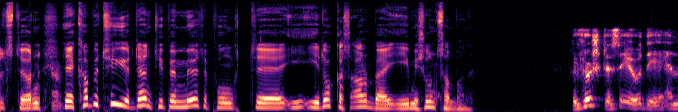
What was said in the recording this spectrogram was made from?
Ølstøren. Ja. Eh, hva betyr den type møtepunkt eh, i, i deres arbeid i Misjonssambandet? For det første så er jo det en,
